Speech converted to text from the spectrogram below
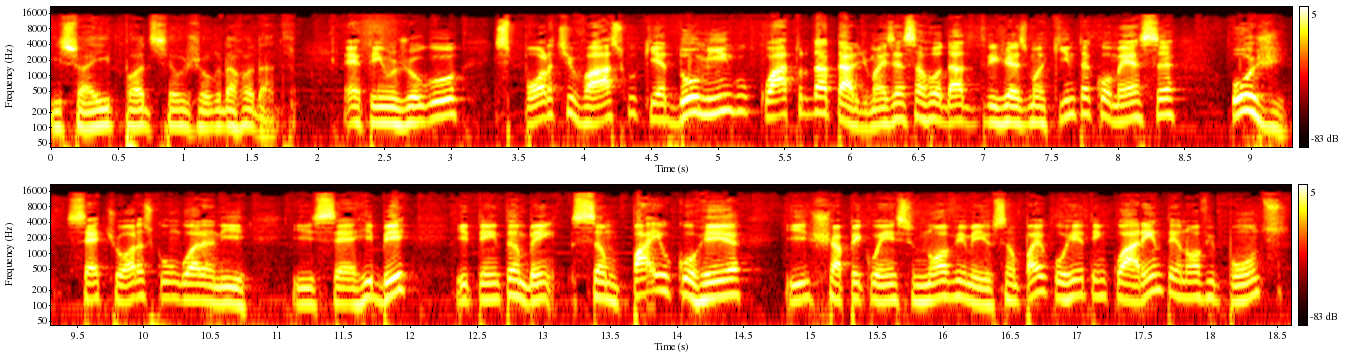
Isso aí pode ser o jogo da rodada. É, tem um jogo Esporte Vasco, que é domingo, 4 da tarde, mas essa rodada 35 começa hoje, 7 horas, com o Guarani e CRB, e tem também Sampaio Correia e Chapecoense 9,5. Sampaio Correia tem 49 pontos,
